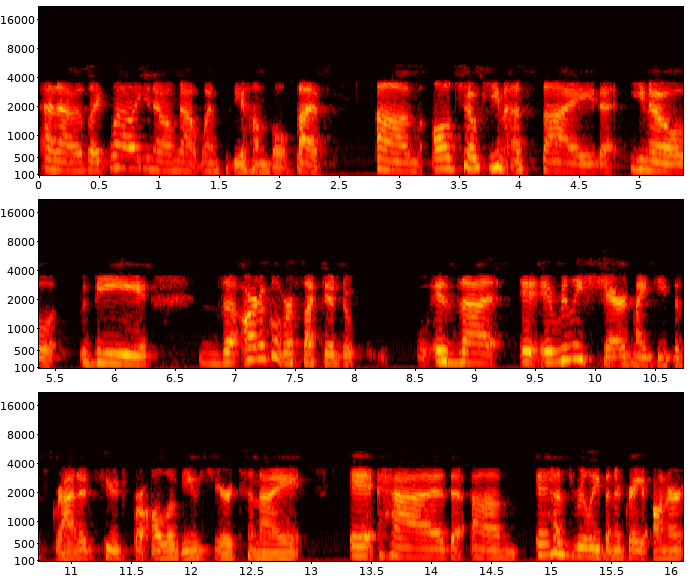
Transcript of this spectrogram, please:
And i was like well you know i'm not one to be humble. But um, all joking aside you know the the article reflected is that it, it really shared my deepest gratitude for all of you here tonight it had um, it has really been a great honor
